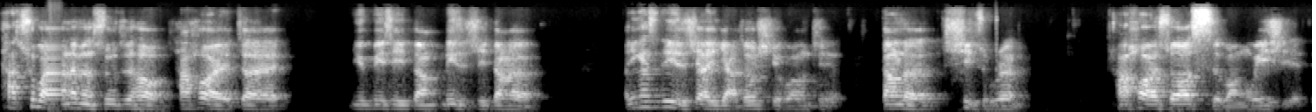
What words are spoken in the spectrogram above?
他出版了那本书之后，他后来在 UBC 当历史系当了，应该是历史系还是亚洲系，我忘记了，当了系主任。他后来说到死亡威胁，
